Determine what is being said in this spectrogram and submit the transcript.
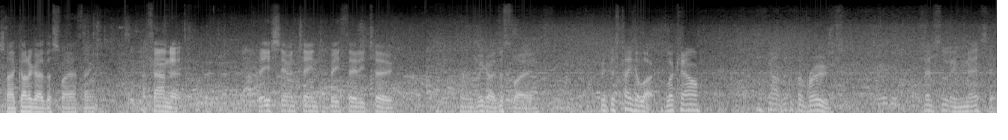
So I gotta go this way, I think. I found it. B17 to B32. So as we go this way, but just take a look. Look how, look how, look at the roofs. It's absolutely massive.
